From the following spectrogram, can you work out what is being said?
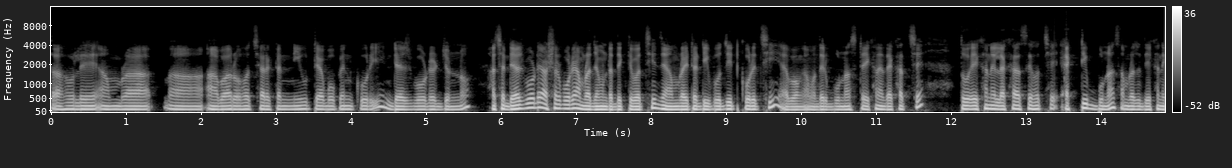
তাহলে আমরা আবারও হচ্ছে আর একটা নিউ ট্যাব ওপেন করি ড্যাশবোর্ডের জন্য। আচ্ছা ড্যাশবোর্ডে আসার পরে আমরা যেমনটা দেখতে পাচ্ছি যে আমরা এটা ডিপোজিট করেছি এবং আমাদের বোনাসটা এখানে দেখাচ্ছে। তো এখানে লেখা আছে হচ্ছে অ্যাক্টিভ বোনাস আমরা যদি এখানে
